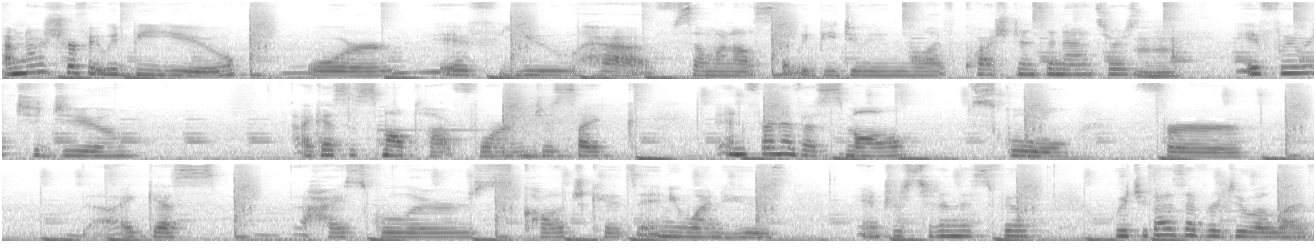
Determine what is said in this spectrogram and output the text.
I'm not sure if it would be you or if you have someone else that would be doing the live questions and answers. Mm-hmm. If we were to do, I guess, a small platform, just like in front of a small school for, I guess, high schoolers, college kids, anyone who's interested in this field, would you guys ever do a live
